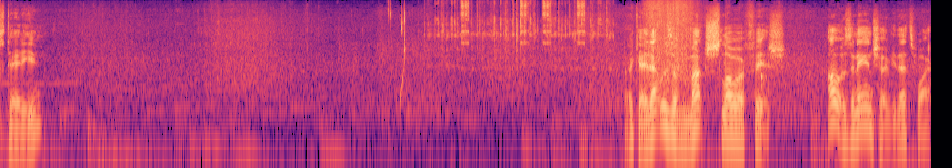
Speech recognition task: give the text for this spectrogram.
Steady. Okay, that was a much slower fish. Oh, it was an anchovy, that's why.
